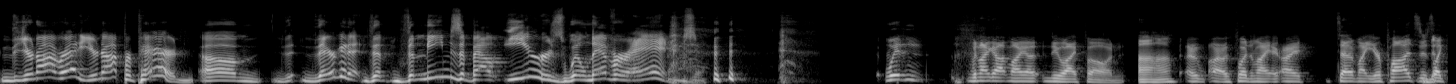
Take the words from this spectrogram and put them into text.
You're not ready. You're not prepared. Um, th- they're gonna the the memes about ears will never end. When when I got my uh, new iPhone, Uh huh. I, I put in my I set up my earpods. It's like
